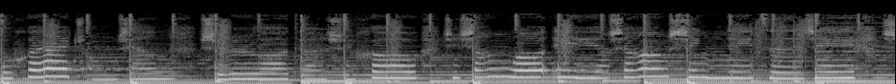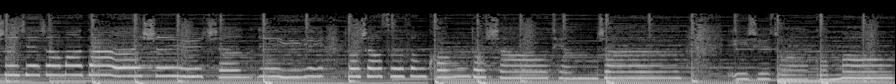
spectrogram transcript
不会重现。失落的时候，请像我一样相信你自己。世界这么大，还是遇见你。多少次疯狂，多少天真，一起做过梦，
